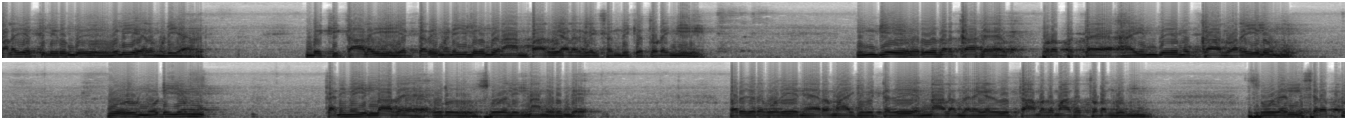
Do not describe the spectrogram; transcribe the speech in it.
வளையத்தில் இருந்து வெளியேற முடியாது. இன்றைக்கு காலை எட்டரை மணியில் இருந்து நான் பார்வையாளர்களை சந்திக்க தொடங்கி இங்கே வருவதற்காக புறப்பட்ட ஐந்தே முக்கால் வரையிலும் ஒரு நொடியும் தனிமை இல்லாத ஒரு சூழலில் நான் இருந்தேன். வருகிற போதே நேரமாகிவிட்டது. என்னால் அந்த நிகழ்வு தாமதமாக தொடங்கும் சூழல் சிறப்பு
